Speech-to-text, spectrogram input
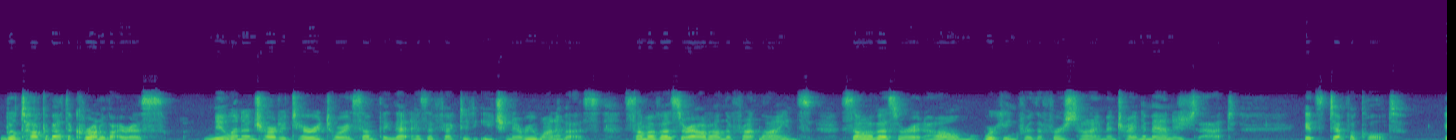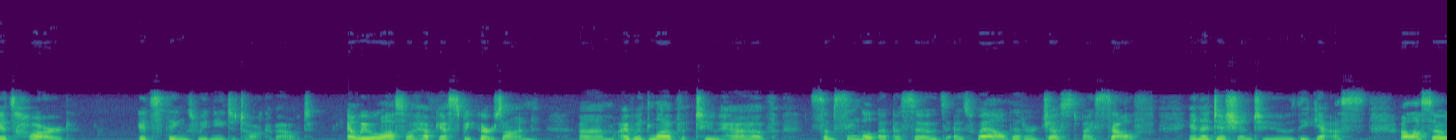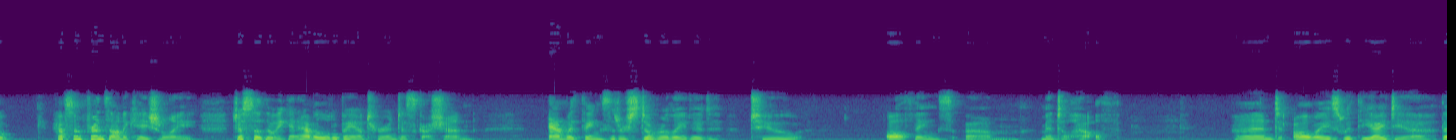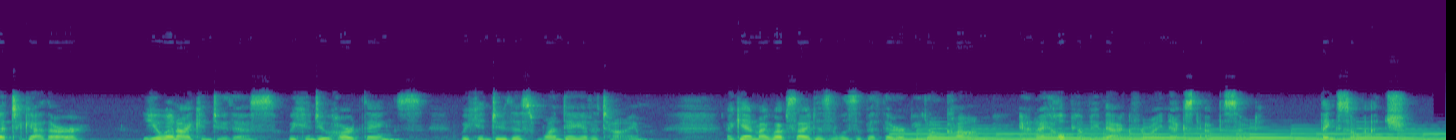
we'll talk about the coronavirus, new and uncharted territory, something that has affected each and every one of us. Some of us are out on the front lines, some of us are at home working for the first time and trying to manage that. It's difficult. It's hard. It's things we need to talk about. And we will also have guest speakers on. Um, I would love to have some single episodes as well that are just myself in addition to the guests. I'll also have some friends on occasionally, just so that we can have a little banter and discussion, and with things that are still related to all things um, mental health. And always with the idea that together, you and I can do this. We can do hard things. We can do this one day at a time. Again, my website is elizabeththerapy.com, and I hope you'll be back for my next episode. Thanks so much.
